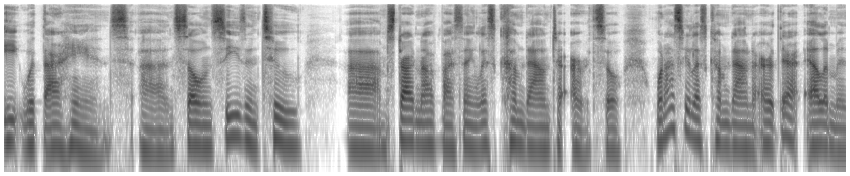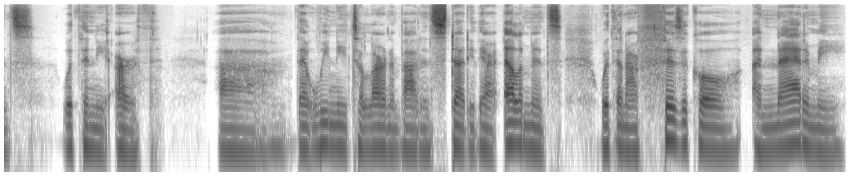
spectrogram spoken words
eat with our hands. Uh, and so in season two, uh, I'm starting off by saying, let's come down to earth. So when I say let's come down to earth, there are elements within the earth uh, that we need to learn about and study. There are elements within our physical anatomy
